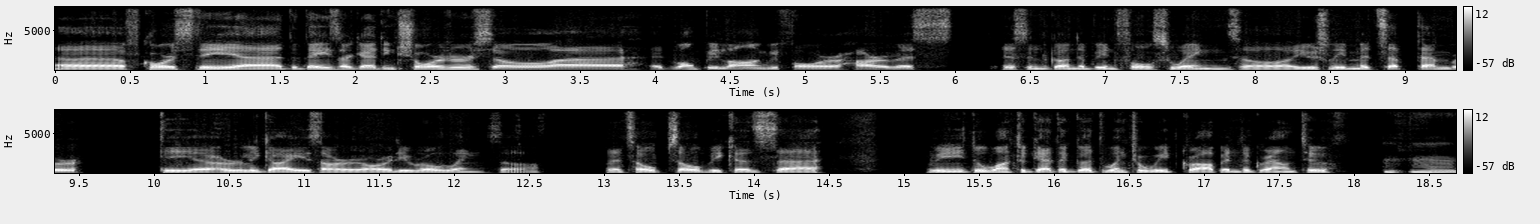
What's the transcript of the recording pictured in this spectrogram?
Uh, of course, the uh, the days are getting shorter, so uh, it won't be long before harvest isn't going to be in full swing. So usually mid September, the early guys are already rolling. So let's hope so because we do want to get a good winter wheat crop in the ground too. Mm-hmm.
